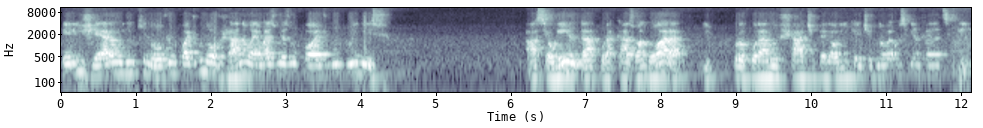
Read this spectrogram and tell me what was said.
ele gera um link novo, um código novo. Já não é mais o mesmo código do início. Tá? Se alguém entrar por acaso agora e procurar no chat pegar o link antigo, não vai conseguir entrar na disciplina.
